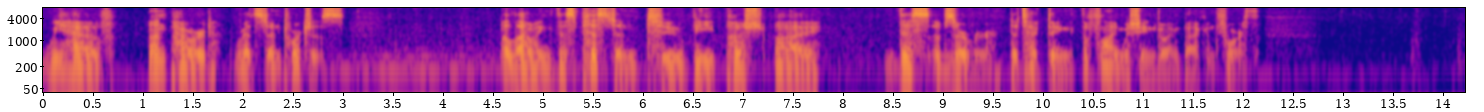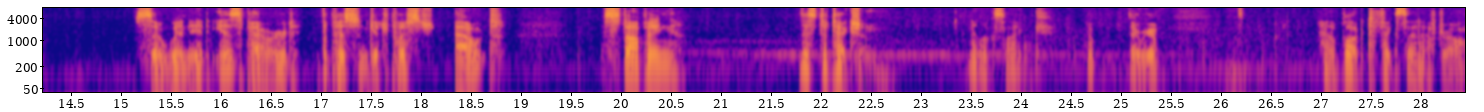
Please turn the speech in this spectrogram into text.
we have unpowered redstone torches, allowing this piston to be pushed by this observer, detecting the flying machine going back and forth. So when it is powered, the piston gets pushed out, stopping this detection. And it looks like, oh, there we go. Had a block to fix that after all.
